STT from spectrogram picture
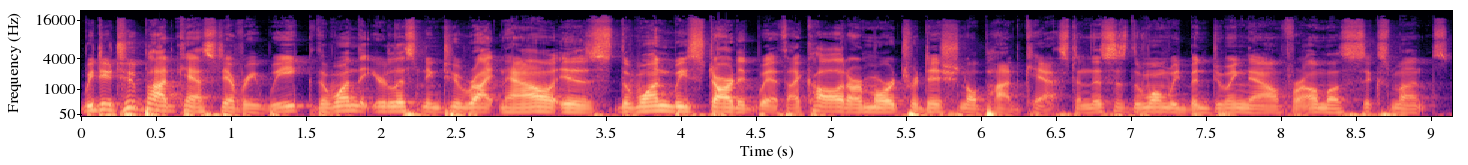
We do two podcasts every week. The one that you're listening to right now is the one we started with. I call it our more traditional podcast, and this is the one we've been doing now for almost six months.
